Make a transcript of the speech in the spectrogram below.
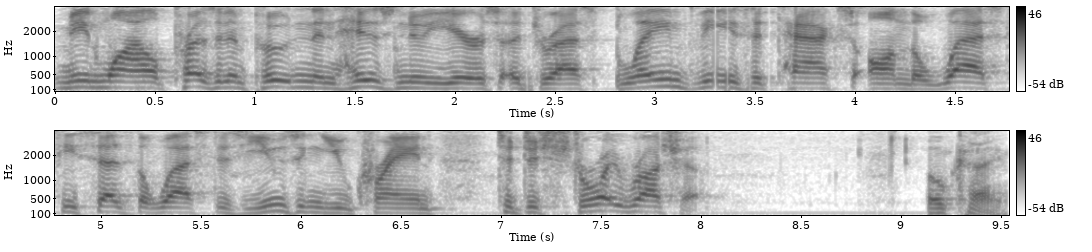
Meanwhile, President Putin, in his New Year's address, blamed these attacks on the West. He says the West is using Ukraine to destroy Russia. Okay,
